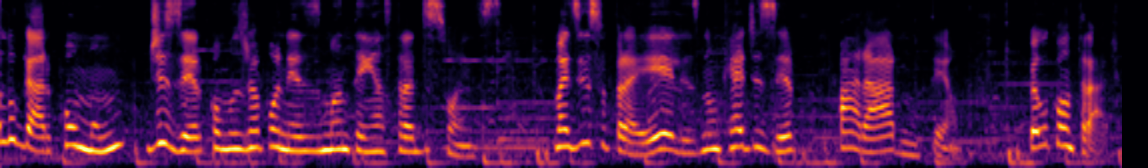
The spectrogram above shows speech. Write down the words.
Lugar comum dizer como os japoneses mantêm as tradições. Mas isso para eles não quer dizer parar no tempo. Pelo contrário,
